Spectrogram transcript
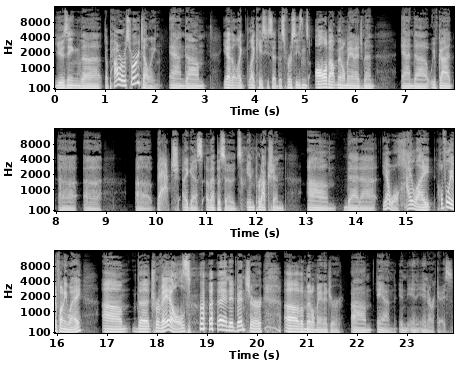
using the the power of storytelling. And um, yeah, that like like Casey said, this first season's all about middle management, and uh, we've got uh, uh, uh, batch, I guess, of episodes in production um, that uh, yeah will highlight, hopefully in a funny way, um, the travails and adventure of a middle manager, um, and in in in our case.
